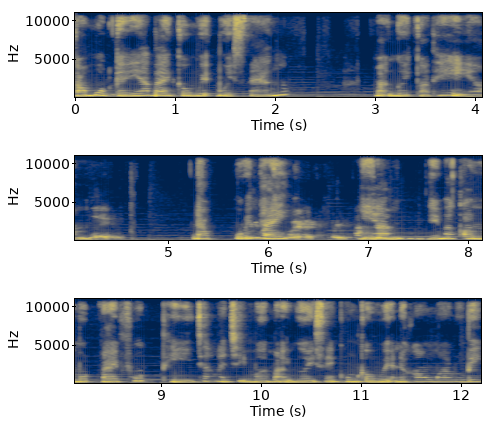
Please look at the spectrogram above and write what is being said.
có một cái à, bài cầu nguyện buổi sáng mọi người có thể um, đọc mỗi ngày thì um, nếu mà còn một vài phút thì chắc là chị mời mọi người sẽ cùng cầu nguyện được không uh, Ruby?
